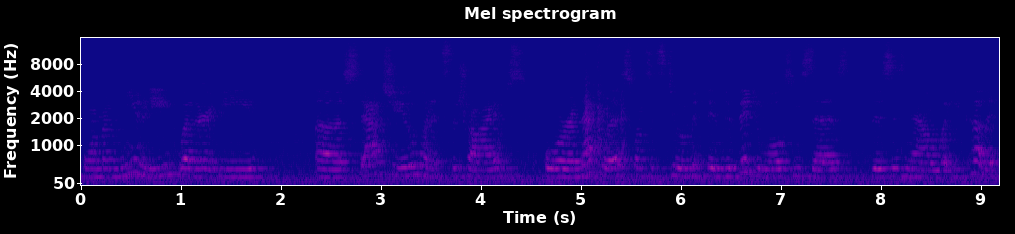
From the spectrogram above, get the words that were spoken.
form of immunity, whether it be a statue when it's the tribes, or a necklace, once it's to individuals, he says, this is now what you covet.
